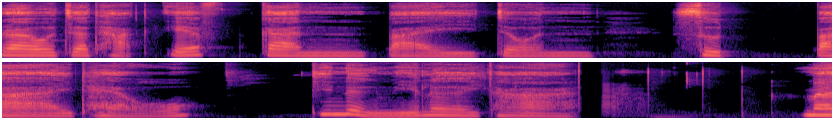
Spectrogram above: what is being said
เราจะถัก F กันไปจนสุดปลายแถวที่หนึ่งนี้เลยค่ะ มา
